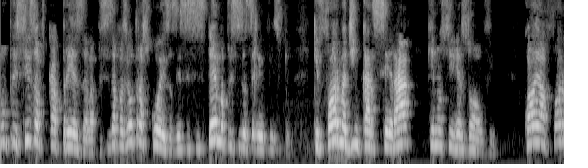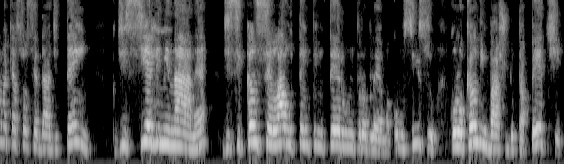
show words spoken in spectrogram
não precisa ficar presa, ela precisa fazer outras coisas. Esse sistema precisa ser revisto. Que forma de encarcerar que não se resolve? Qual é a forma que a sociedade tem de se eliminar, né? De se cancelar o tempo inteiro um problema, como se isso, colocando embaixo do tapete,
